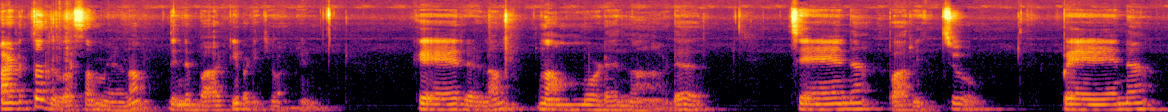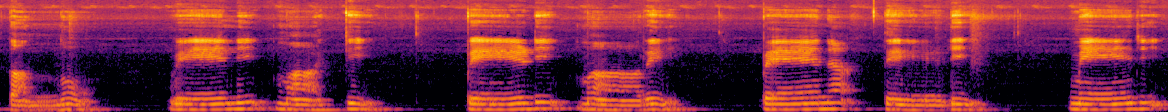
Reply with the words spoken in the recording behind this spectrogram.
അടുത്ത ദിവസം വേണം ഇതിന്റെ ബാക്കി പഠിക്കുവാൻ വേണ്ടി. കേരളം നമ്മുടെ നാട്. ചേന പറിച്ചു. പേന തന്നു. വേലി മാറ്റി. പേടി മാറി. പേന തേടി. മേരി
